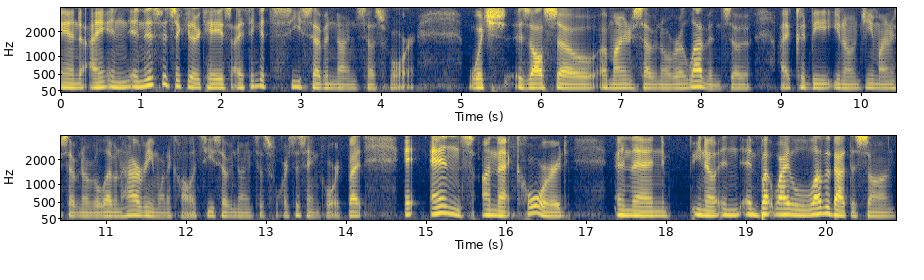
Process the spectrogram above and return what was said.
and I in in this particular case I think it's C seven nine sus four, which is also a minor seven over eleven. So it could be you know G minor seven over eleven, however you want to call it. C seven nine sus four. It's the same chord, but it ends on that chord, and then you know and and but what I love about this song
